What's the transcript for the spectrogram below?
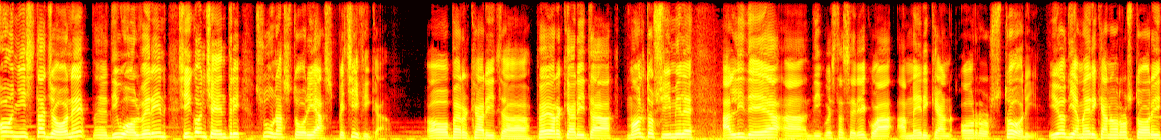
ogni stagione eh, di Wolverine si concentri su una storia specifica. Oh, per carità, per carità, molto simile all'idea uh, di questa serie qua, American Horror Story. Io di American Horror Story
